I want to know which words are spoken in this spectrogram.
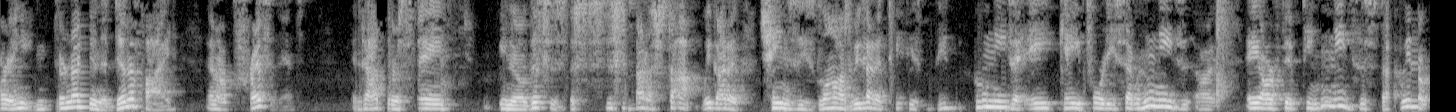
are in, they're not even identified, and our president is out there saying, you know, this is this, this has got to stop. We got to change these laws. We got to take these. Who needs an AK-47? Who needs uh, AR-15? Who needs this stuff? We don't.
